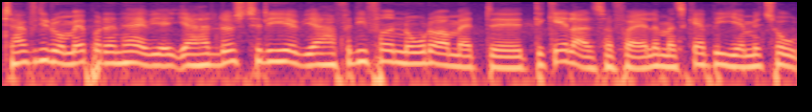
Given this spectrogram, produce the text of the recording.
tak fordi du var med på den her. Jeg, jeg har lyst til lige, jeg har lige fået en note om, at øh, det gælder altså for alle. Man skal blive hjemme i to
